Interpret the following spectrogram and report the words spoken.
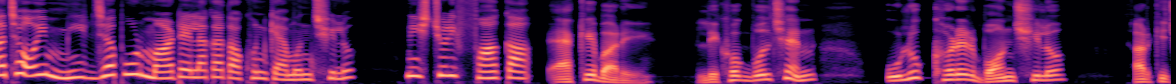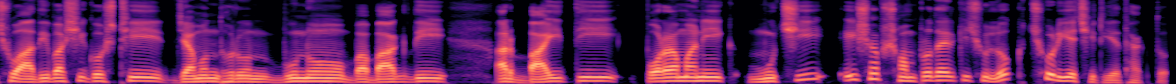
আচ্ছা ওই মির্জাপুর মাঠ এলাকা তখন কেমন ছিল? নিশ্চয়ই ফাঁকা। একেবারে। লেখক বলছেন উলুক্ষরের বন ছিল আর কিছু আদিবাসী গোষ্ঠী যেমন ধরুন বুনো বা বাগদি আর বাইতি পরামানিক মুচি এইসব সম্প্রদায়ের কিছু লোক ছড়িয়ে ছিটিয়ে থাকত।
